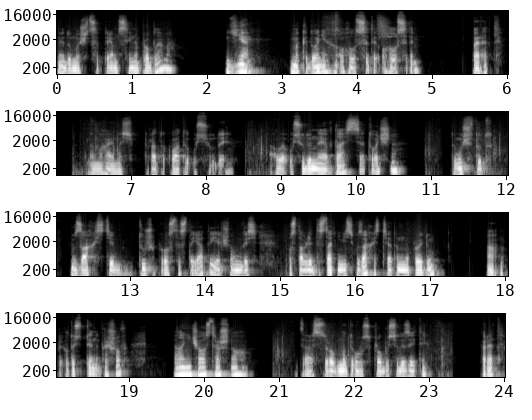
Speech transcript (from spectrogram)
Не думаю, що це прям сильна проблема. Є. Македонія оголосити, оголосити. Вперед. Намагаємось проатакувати усюди. Але усюди не вдасться точно. Тому що тут в захисті дуже просто стояти. Якщо вони десь поставлять достатньо військ в захисті, я там не пройду. А, наприклад, ось туди не прийшов. Але нічого страшного. Зараз зробимо другу спробу сюди зайти. Вперед.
